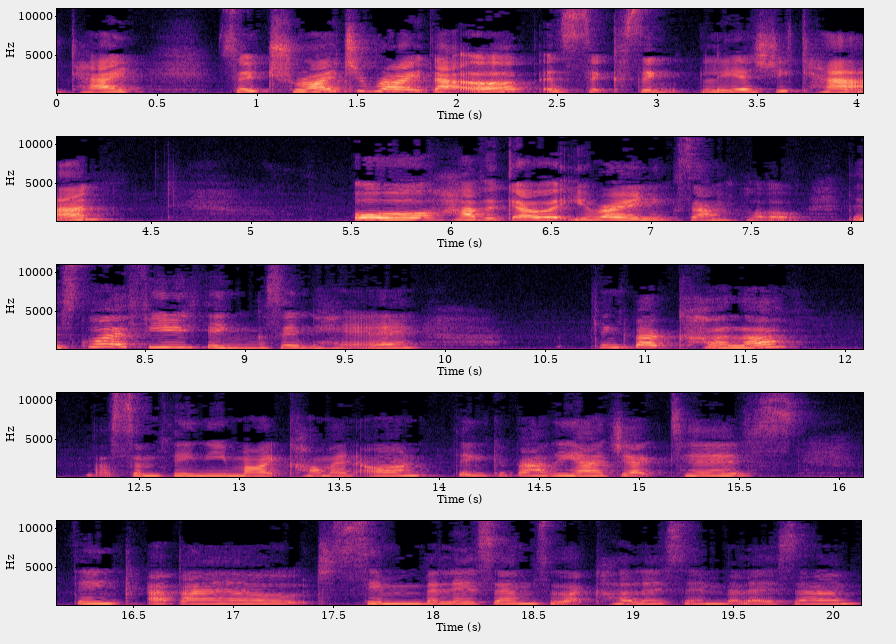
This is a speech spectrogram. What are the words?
Okay, so try to write that up as succinctly as you can or have a go at your own example. There's quite a few things in here. Think about colour, that's something you might comment on. Think about the adjectives. Think about symbolism, so that colour symbolism.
